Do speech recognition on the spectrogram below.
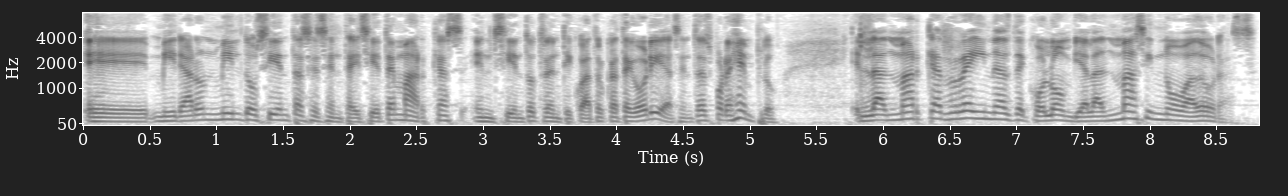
Eh, miraron 1.267 marcas en 134 categorías. Entonces, por ejemplo, las marcas reinas de Colombia, las más innovadoras,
